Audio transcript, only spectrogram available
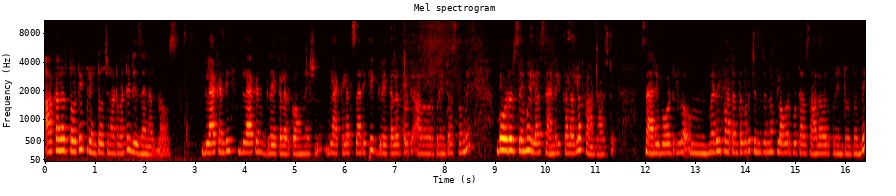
ఆ కలర్ తోటి ప్రింట్ వచ్చినటువంటి డిజైనర్ బ్లౌజ్. బ్లాక్ అండి. Black and grey colour combination. Black colour శారీకి గ్రే కలర్ తోటి ఆల్ ఓవర్ ప్రింట్ వస్తుంది. బోర్డర్స్ ఏమో ఇలా శాండిల్ కలర్లో కాంట్రాస్ట్. శారీ బోర్డర్లో మిడిల్ పార్ట్ అంతా కూడా చిన్న చిన్న flower butas all over print ఉంటుంది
